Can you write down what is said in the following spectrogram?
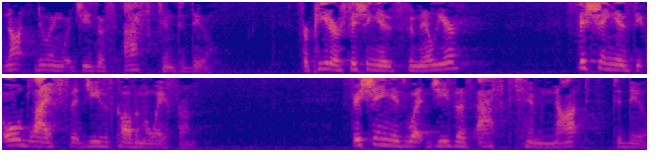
not doing what Jesus asked him to do. For Peter, fishing is familiar. Fishing is the old life that Jesus called him away from. Fishing is what Jesus asked him not to do.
